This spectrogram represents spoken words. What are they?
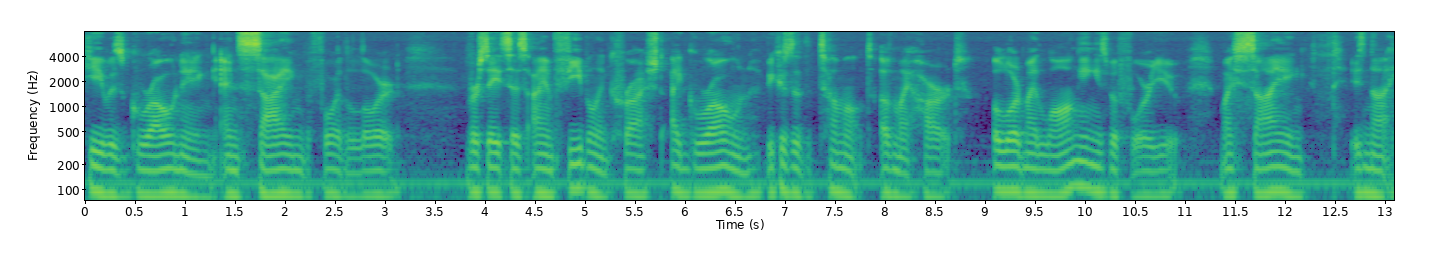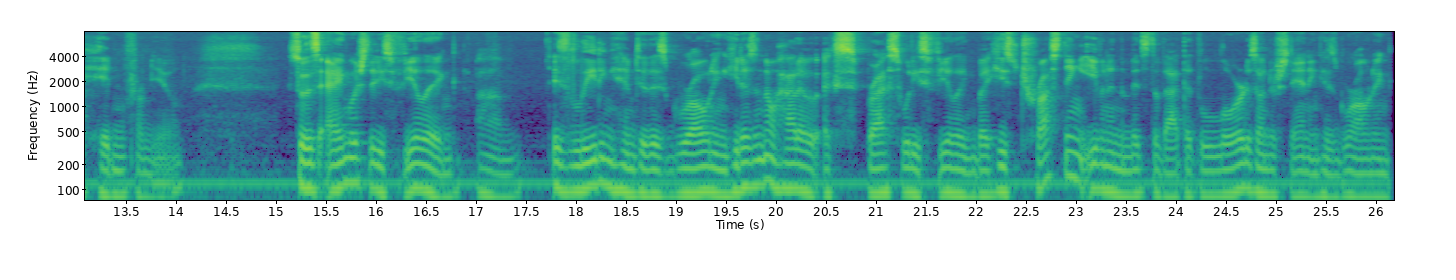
he was groaning and sighing before the Lord. Verse 8 says, I am feeble and crushed. I groan because of the tumult of my heart. O Lord, my longing is before you. My sighing is not hidden from you. So, this anguish that he's feeling um, is leading him to this groaning. He doesn't know how to express what he's feeling, but he's trusting, even in the midst of that, that the Lord is understanding his groaning,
